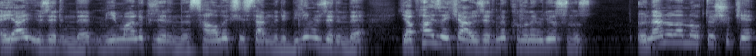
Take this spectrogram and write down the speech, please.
AI üzerinde, mimarlık üzerinde, sağlık sistemleri, bilim üzerinde, yapay zeka üzerinde kullanabiliyorsunuz. Önemli olan nokta şu ki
